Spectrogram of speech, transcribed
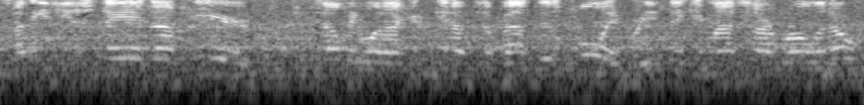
So I need you to stand up here and tell me when I can get up to about this point where you think it might start rolling over.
